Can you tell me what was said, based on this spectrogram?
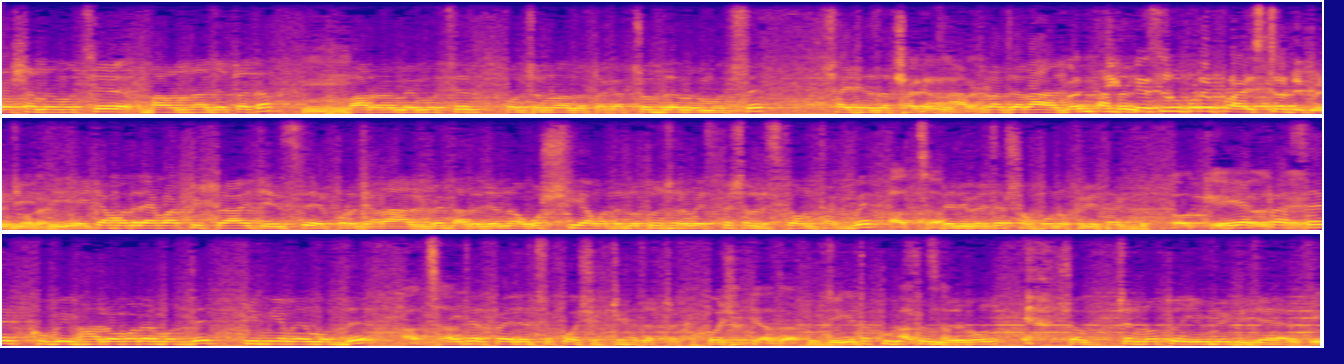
দশ এম এম হচ্ছে বাউন্ন হাজার টাকা বারো এম এম হচ্ছে পঞ্চান্ন হাজার টাকা চোদ্দ এম এম হচ্ছে ষাট হাজার ষাট টাকা হাজার টাকা। আপনারা যারা আসবেন মানে তাদের উপরে প্রাইসটা ডিপেন্ড করে। এটা আমাদের এমআরপি প্রাইস এরপরে যারা আসবেন তাদের জন্য অবশ্যই আমাদের নতুন শোরুমে স্পেশাল ডিসকাউন্ট থাকবে। আচ্ছা। ডেলিভারি চার্জ সম্পূর্ণ ফ্রি থাকবে। Okay, এই একটা আছে খুবই ভালো মানের মধ্যে প্রিমিয়ামের মধ্যে। আচ্ছা। এটার প্রাইস হচ্ছে পঁয়ষট্টি হাজার টাকা। পঁয়ষট্টি হাজার। জি এটা খুবই আচ্ছা। সুন্দর এবং সবচেয়ে নতুন ইউনিক ডিজাইন আর কি।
